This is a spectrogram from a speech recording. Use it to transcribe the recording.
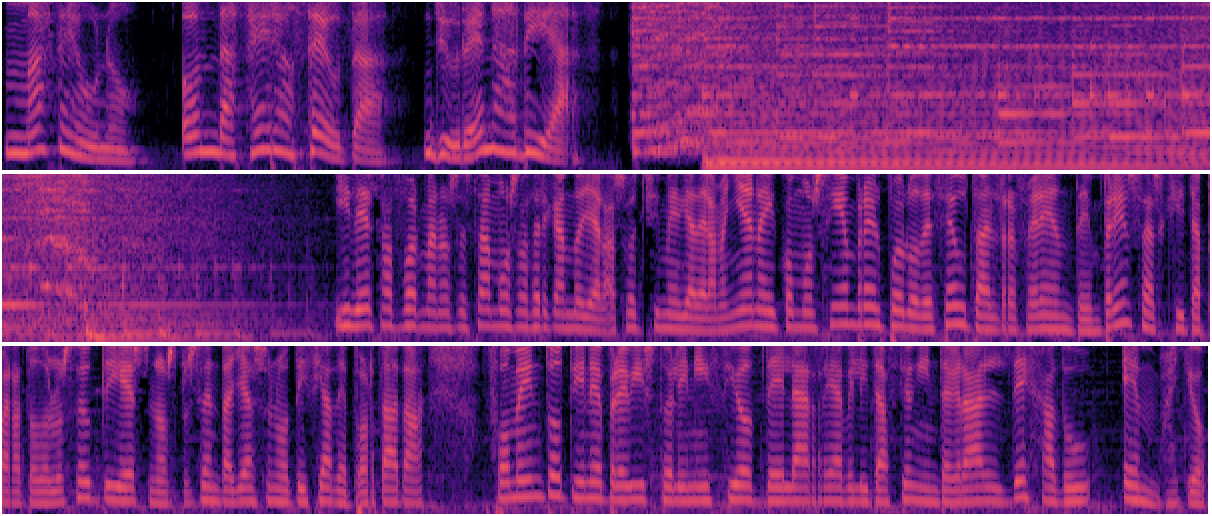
Más de uno. Onda Cero Ceuta. Llurena Díaz. Y de esta forma nos estamos acercando ya a las ocho y media de la mañana y como siempre el pueblo de Ceuta, el referente en prensa escrita para todos los ceutíes, nos presenta ya su noticia de portada. Fomento tiene previsto el inicio de la rehabilitación integral de Jadú en mayo.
